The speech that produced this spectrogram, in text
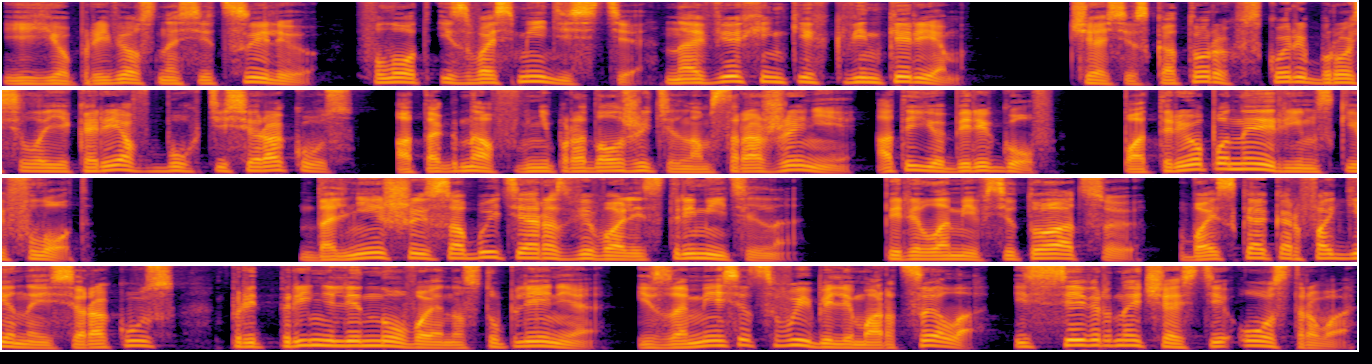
Ее привез на Сицилию флот из 80 навехеньких квинкерем, часть из которых вскоре бросила якоря в бухте Сиракуз, отогнав в непродолжительном сражении от ее берегов потрепанный римский флот. Дальнейшие события развивались стремительно. Переломив ситуацию, войска Карфагена и Сиракуз предприняли новое наступление и за месяц выбили Марцелла из северной части острова,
